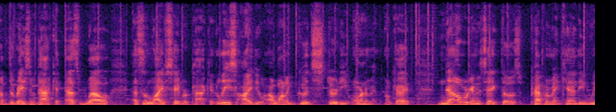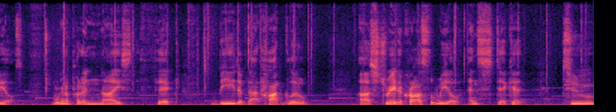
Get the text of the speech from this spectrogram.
of the raisin packet as well as the lifesaver packet. At least I do. I want a good sturdy ornament. Okay. Now we're going to take those peppermint candy wheels. We're going to put a nice thick bead of that hot glue uh, straight across the wheel and stick it to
